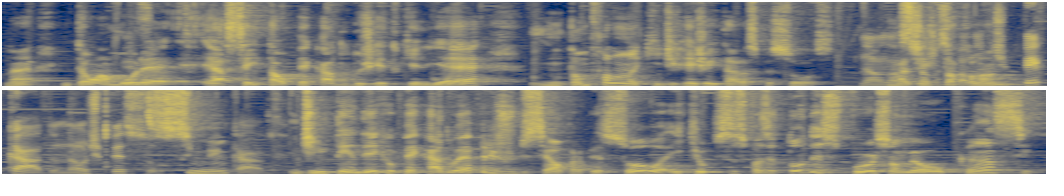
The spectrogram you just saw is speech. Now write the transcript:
né? Então, amor é, é aceitar o pecado do jeito que ele é. Não estamos falando aqui de rejeitar as pessoas, Não, nós mas a gente está falando, falando de pecado, não de pessoas. Sim. Pecado. de entender que o pecado é prejudicial para a pessoa e que eu preciso fazer todo esforço ao meu alcance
